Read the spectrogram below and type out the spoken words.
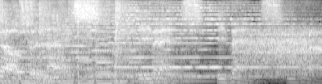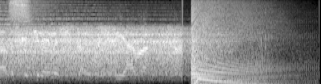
Sultanites. Events, events, events.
